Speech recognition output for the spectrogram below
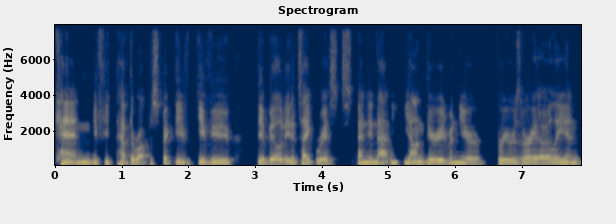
can, if you have the right perspective, give you the ability to take risks. And in that young period when your career is very early and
